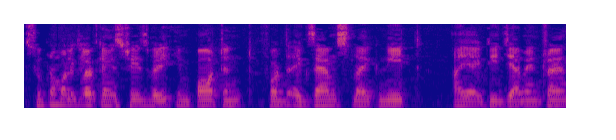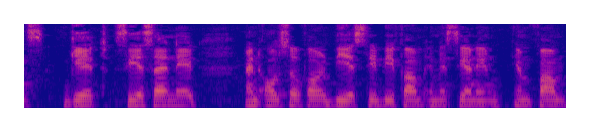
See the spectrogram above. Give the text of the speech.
supramolecular chemistry is very important for the exams like NEET, IIT JAM Entrance, GATE, CSIR NET, and also for BSc, BPharm, MSc, and MPharm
